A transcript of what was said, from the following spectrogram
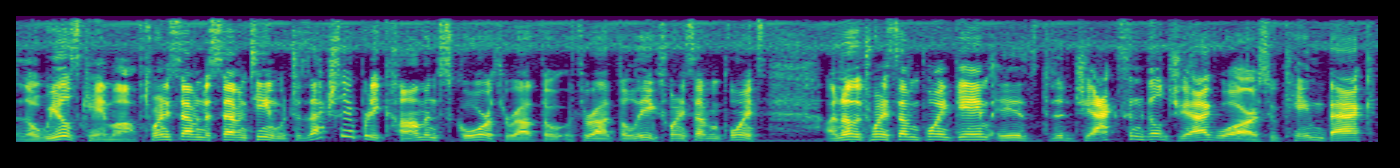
the wheels came off 27 to 17 which is actually a pretty common score throughout the throughout the league 27 points. Another 27 point game is the jacksonville jaguars who came back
